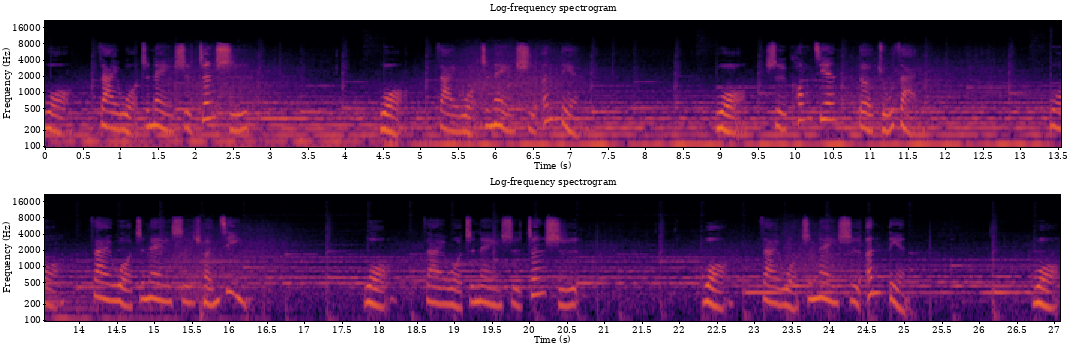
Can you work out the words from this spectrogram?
我在我之内是真实。我在我之内是恩典。我是空间的主宰。我在我之内是纯净。我在我之内是真实。我在我之内是恩典。我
